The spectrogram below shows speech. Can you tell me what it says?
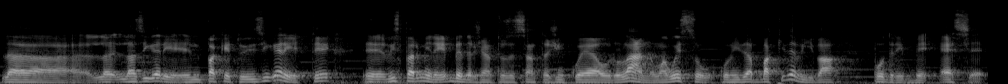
la, la, la il pacchetto di sigarette, eh, risparmierebbe 365 euro l'anno, ma questo con i tabacchi da pipa potrebbe essere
